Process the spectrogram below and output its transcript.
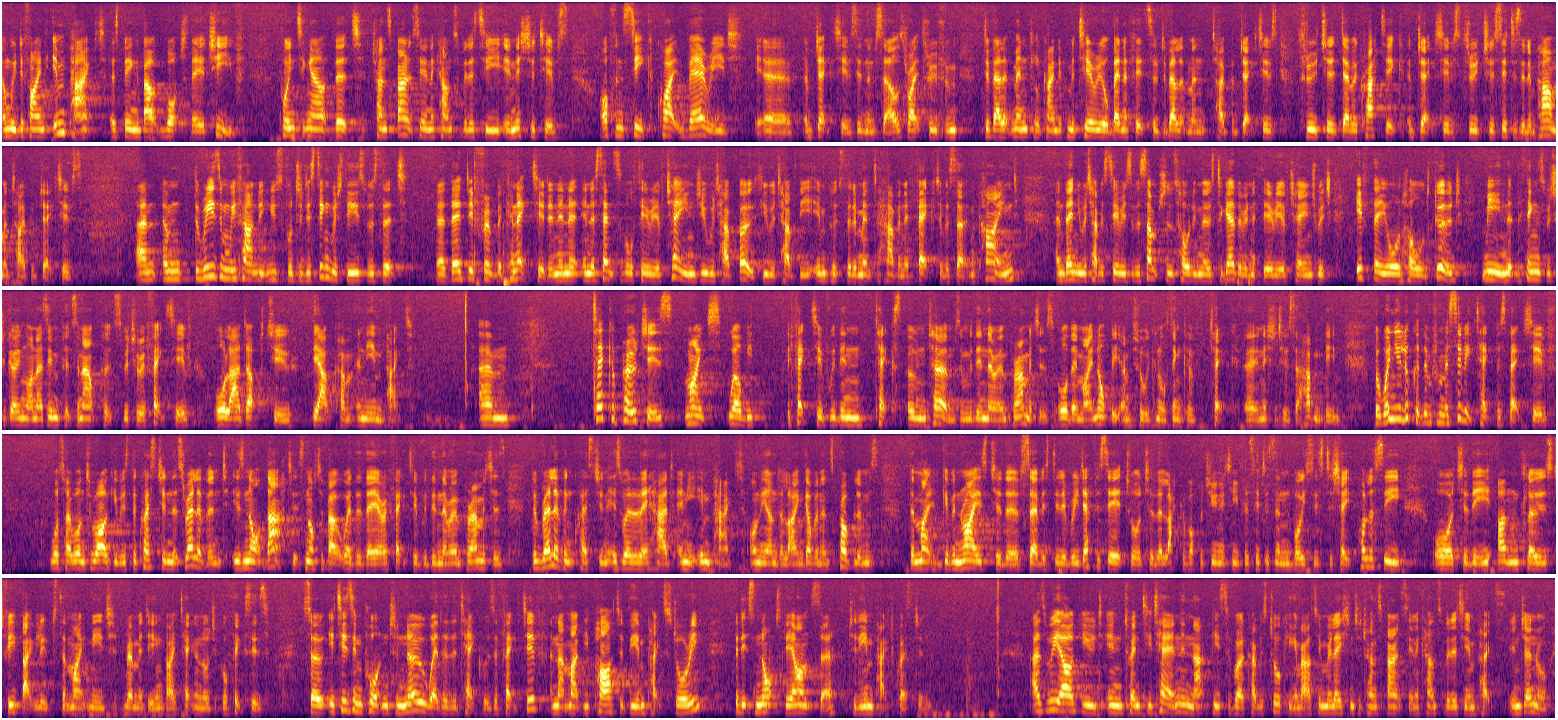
And we defined impact as being about what they achieve. Pointing out that transparency and accountability initiatives often seek quite varied uh, objectives in themselves, right through from developmental kind of material benefits of development type objectives through to democratic objectives, through to citizen empowerment type objectives. Um, and the reason we found it useful to distinguish these was that uh, they're different but connected. And in a, in a sensible theory of change, you would have both. You would have the inputs that are meant to have an effect of a certain kind, And then you would have a series of assumptions holding those together in a theory of change, which, if they all hold good, mean that the things which are going on as inputs and outputs which are effective all add up to the outcome and the impact. Um, tech approaches might well be effective within tech's own terms and within their own parameters, or they might not be. I'm sure we can all think of tech uh, initiatives that haven't been. But when you look at them from a civic tech perspective, what I want to argue is the question that's relevant is not that. It's not about whether they are effective within their own parameters. The relevant question is whether they had any impact on the underlying governance problems that might have given rise to the service delivery deficit or to the lack of opportunity for citizen voices to shape policy or to the unclosed feedback loops that might need remedying by technological fixes. So it is important to know whether the tech was effective and that might be part of the impact story. But it's not the answer to the impact question. As we argued in 2010 in that piece of work I was talking about in relation to transparency and accountability impacts in general,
